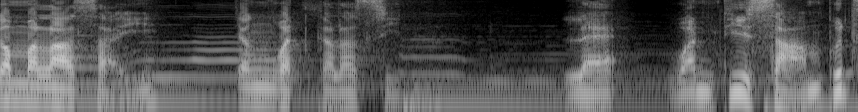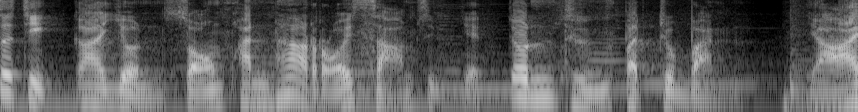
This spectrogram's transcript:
กำมลาไสยจังหวัดกาฬสิน และวันที่ 3 พฤศจิกายน 2537 จนถึงปัจจุบัน ย้าย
